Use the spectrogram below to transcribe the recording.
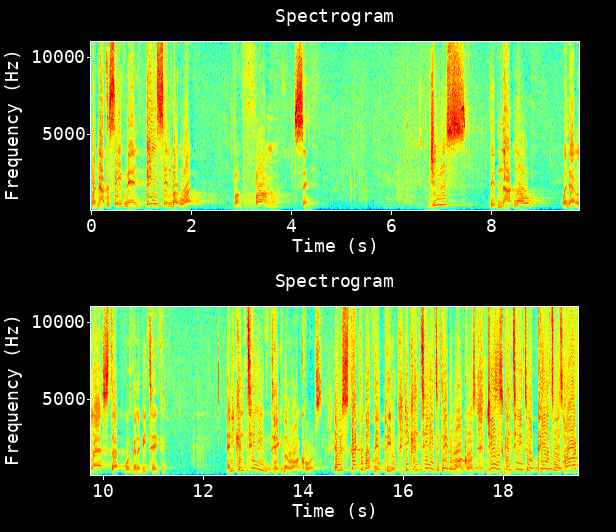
But not to save man in sin, but what? From, from sin. Judas did not know when that last step was going to be taken. And he continued taking the wrong course, irrespective of the appeal. He continued to take the wrong course. Jesus continued to appeal to his heart,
